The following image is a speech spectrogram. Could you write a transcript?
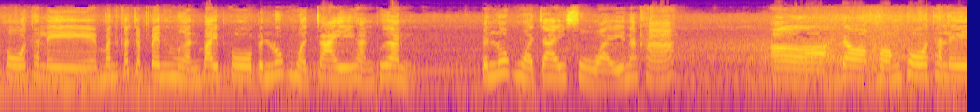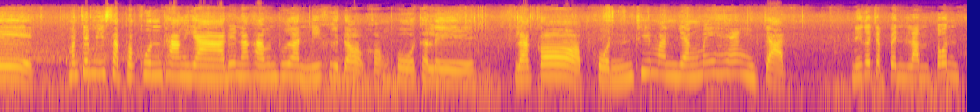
โพทะเล มันก็จะเป็นเหมือนใบโพเป็นรูปหัวใจค่ะเพื่อน เป็นรูปหัวใจสวยนะคะเออดอกของโพทะเล มันจะมีสรรพคุณทางยาด้วยนะคะเพื่อนๆนี่คือดอกของโพทะเล แล้วก็ผลที่มันยังไม่แห้งจัด นี่ก็จะเป็นลำต้นโพ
